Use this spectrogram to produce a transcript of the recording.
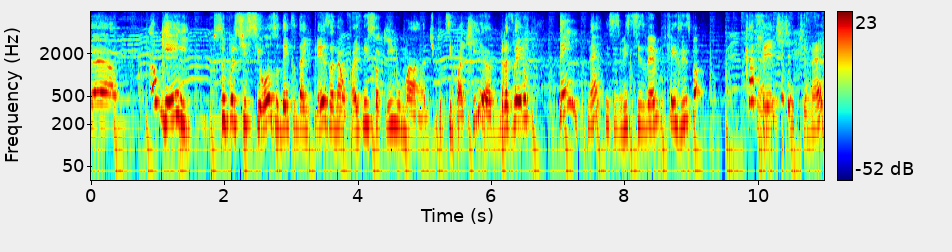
é, alguém supersticioso dentro da empresa, não, faz nisso aqui uma tipo de simpatia. Brasileiro tem, né? Esses misticismos mesmo, fez isso pra cacete, gente, né?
